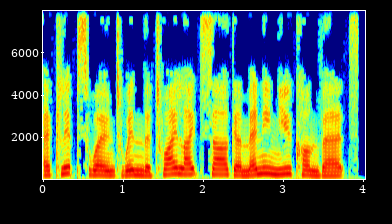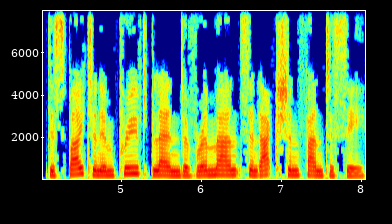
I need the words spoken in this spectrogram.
Eclipse won't win the Twilight Saga many new converts, despite an improved blend of romance and action fantasy.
